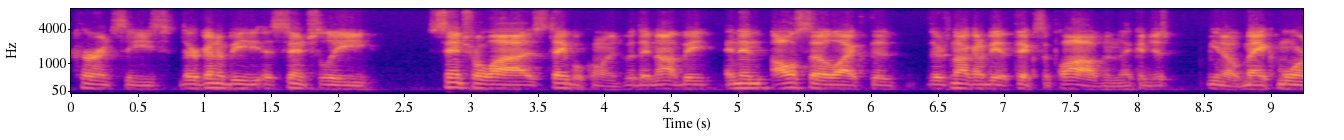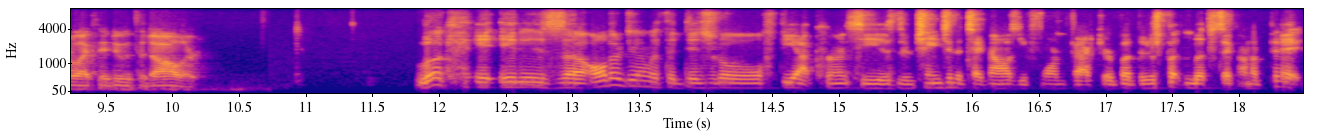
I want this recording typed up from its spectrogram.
currencies, they're going to be essentially centralized stablecoins, would they not be? And then also like the there's not going to be a fixed supply of them. They can just you know make more like they do with the dollar. Look, it, it is uh, all they're doing with the digital fiat currency is they're changing the technology form factor, but they're just putting lipstick on a pig,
